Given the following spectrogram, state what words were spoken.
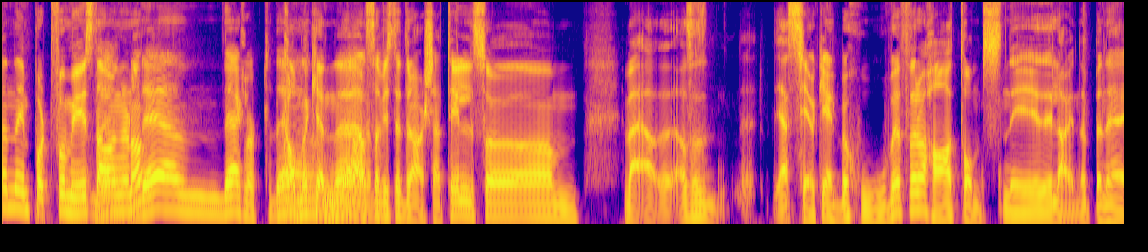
en import for mye i Stavanger nå. Det, det, det er klart. Det, kan nok hende, altså hvis det drar seg til, så um, altså, Jeg ser jo ikke helt behovet for å ha Thomsen i lineupen eh,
